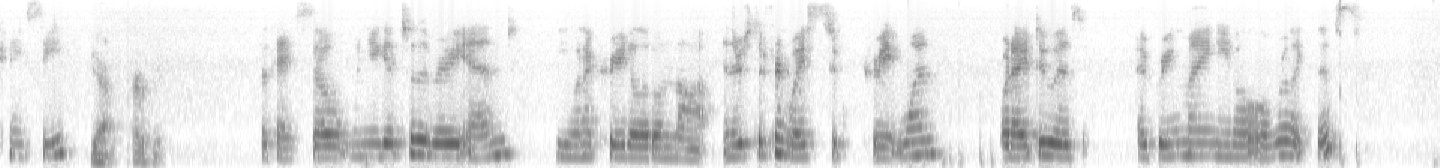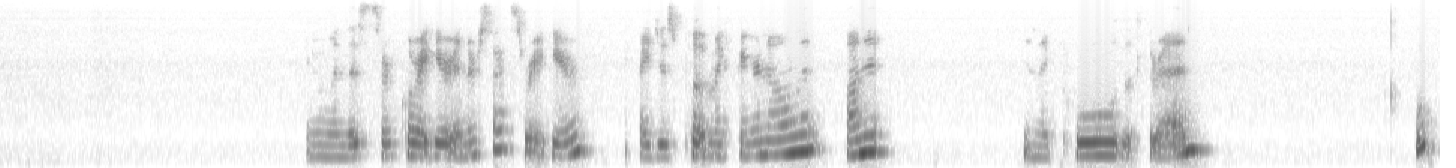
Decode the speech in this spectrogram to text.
Can you see? yeah, perfect. Okay, so when you get to the very end, you want to create a little knot. And there's different ways to create one. What I do is I bring my needle over like this. And when this circle right here intersects right here, I just put my fingernail on it, on it and I pull the thread. Oop,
